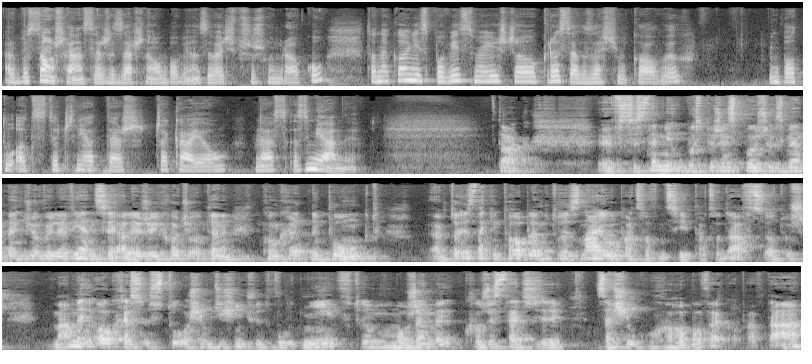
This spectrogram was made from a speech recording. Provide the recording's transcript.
albo są szanse, że zaczną obowiązywać w przyszłym roku. To na koniec powiedzmy jeszcze o okresach zasiłkowych, bo tu od stycznia też czekają nas zmiany. Tak. W systemie ubezpieczeń społecznych zmian będzie o wiele więcej, ale jeżeli chodzi o ten konkretny punkt, to jest taki problem, który znają pracownicy i pracodawcy. Otóż mamy okres 182 dni, w którym możemy korzystać z zasiłku chorobowego, prawda?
